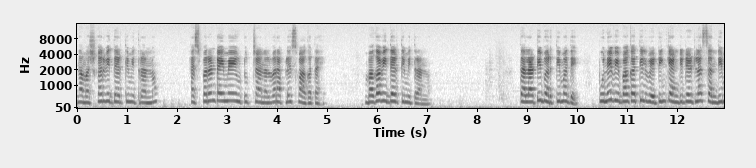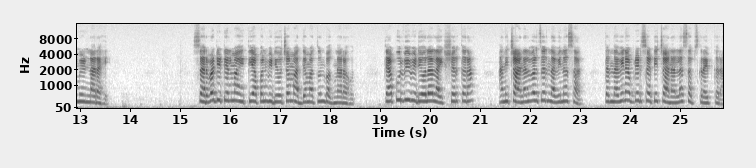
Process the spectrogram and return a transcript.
नमस्कार विद्यार्थी मित्रांनो. ॲस्परन टाईम या यूट्यूब चॅनलवर आपले स्वागत आहे. बघा विद्यार्थी मित्रांनो. तलाठी भरतीमध्ये पुणे विभागातील वेटिंग कॅन्डिडेटला संधी मिळणार आहे. सर्व डिटेल माहिती आपण व्हिडिओच्या माध्यमातून बघणार आहोत. त्यापूर्वी व्हिडिओला लाईक शेअर करा आणि चॅनलवर जर नवीन असाल तर नवीन अपडेटसाठी चॅनलला सबस्क्राईब करा.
